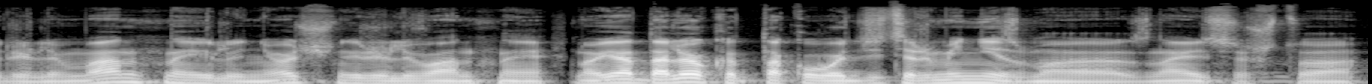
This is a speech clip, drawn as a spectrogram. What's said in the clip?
релевантны или не очень релевантны. Но я далек от такого детерминизма, знаете, что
